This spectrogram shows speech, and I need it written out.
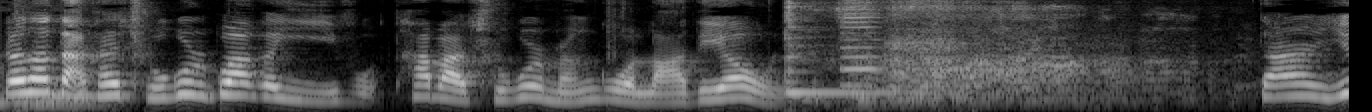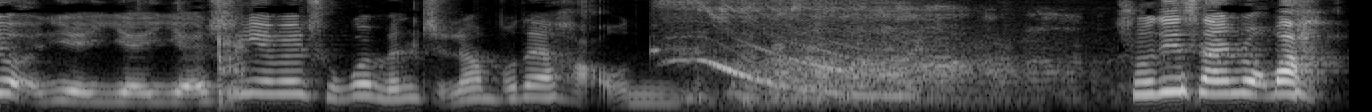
让他打开橱柜挂个衣服，他把橱柜门给我拉掉了。当然也也也也是因为橱柜门质量不太好呢。说第三种吧，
